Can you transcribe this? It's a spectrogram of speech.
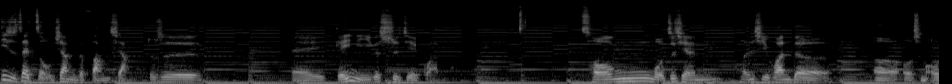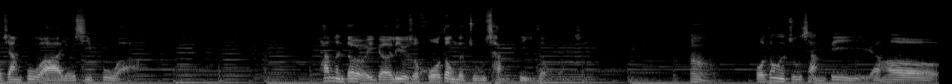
一直在走向一个方向，就是，诶、给你一个世界观。从我之前很喜欢的，呃，哦，什么偶像部啊，游戏部啊。他们都有一个，例如说活动的主场地这种东西，嗯，活动的主场地，然后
